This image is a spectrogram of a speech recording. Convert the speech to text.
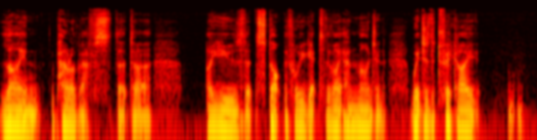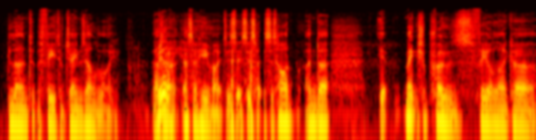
line paragraphs that uh, are used that stop before you get to the right hand margin, which is the trick I learned at the feet of James Ellroy. That's really? How, that's how he writes. It's, it's, it's, it's as hard, and uh, it makes your prose feel like a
